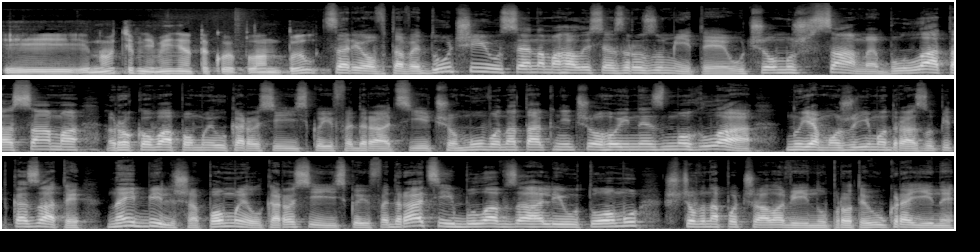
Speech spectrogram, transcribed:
И, но, тем не менее, такой план был. Царьов та ведучий усе намагалися зрозуміти, у чому ж саме була та сама рокова помилка Російської Федерації, чому вона так нічого і не змогла. Ну я можу їм одразу підказати. Найбільша помилка Російської Федерації була взагалі у тому, що вона почала війну проти України,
